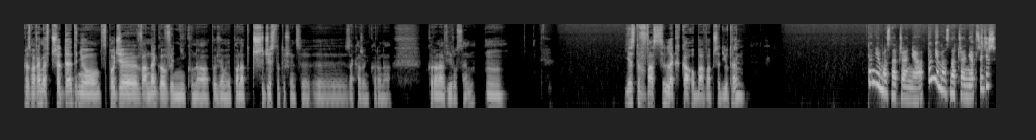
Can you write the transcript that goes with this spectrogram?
Rozmawiamy w przededniu spodziewanego wyniku na poziomie ponad 30 tysięcy y, zakażeń korona, koronawirusem. Mm. Jest w Was lekka obawa przed jutrem? Nie ma znaczenia. To nie ma znaczenia. Przecież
